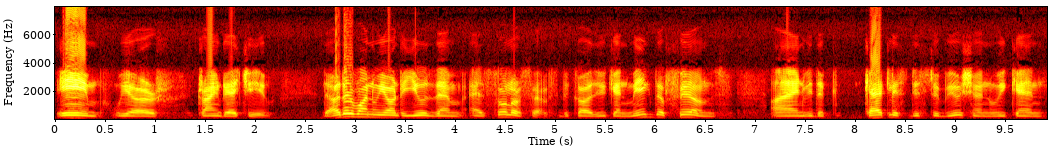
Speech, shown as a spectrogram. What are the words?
aim we are trying to achieve. The other one we want to use them as solar cells because you can make the films and with the catalyst distribution we can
